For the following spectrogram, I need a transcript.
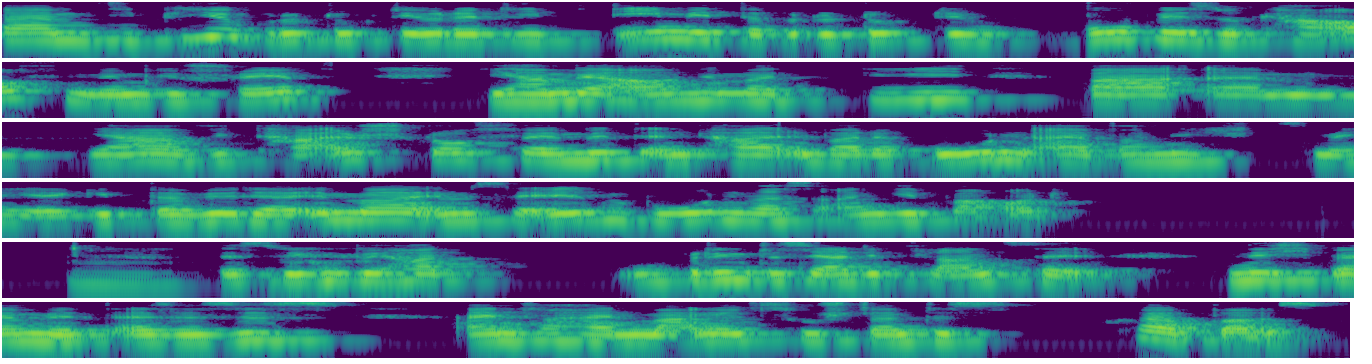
ähm, die Bioprodukte oder die Demeter-Produkte, wo wir so kaufen im Geschäft, die haben ja auch nicht mehr die ähm, ja, Vitalstoffe mit enthalten, weil der Boden einfach nichts mehr hergibt. Da wird ja immer im selben Boden was angebaut. Mhm. Deswegen hat, bringt es ja die Pflanze nicht mehr mit. Also es ist einfach ein Mangelzustand des Körpers.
